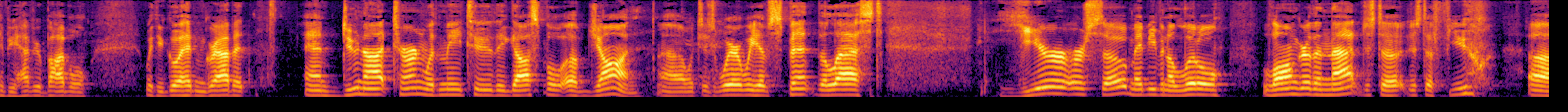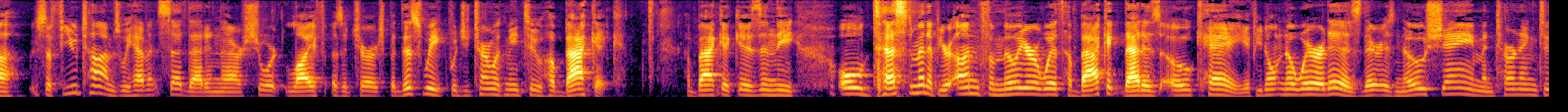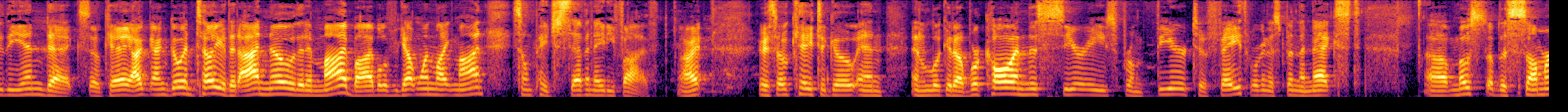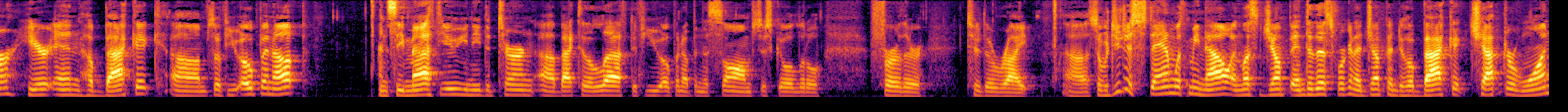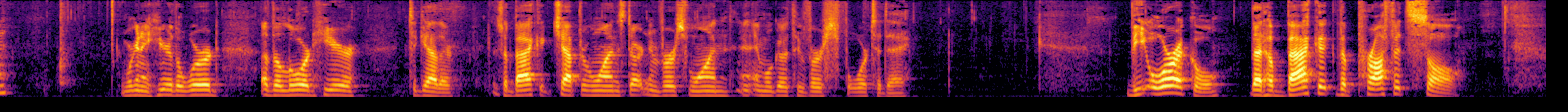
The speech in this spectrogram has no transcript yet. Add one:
If you have your Bible with you, go ahead and grab it. And do not turn with me to the Gospel of John, uh, which is where we have spent the last year or so, maybe even a little longer than that. Just a just a few, uh, just a few times we haven't said that in our short life as a church. But this week, would you turn with me to Habakkuk? Habakkuk is in the Old Testament. If you're unfamiliar with Habakkuk, that is okay. If you don't know where it is, there is no shame in turning to the index, okay? I, can go and tell you that I know that in my Bible, if you've got one like mine, it's on page 785, all right? It's okay to go and, and look it up. We're calling this series From Fear to Faith. We're going to spend the next, uh, most of the summer here in Habakkuk. Um, so if you open up, and see Matthew, you need to turn uh, back to the left. If you open up in the Psalms, just go a little further to the right. Uh, so, would you just stand with me now and let's jump into this? We're going to jump into Habakkuk chapter 1. We're going to hear the word of the Lord here together. It's Habakkuk chapter 1, starting in verse 1, and we'll go through verse 4 today. The oracle that Habakkuk the prophet saw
